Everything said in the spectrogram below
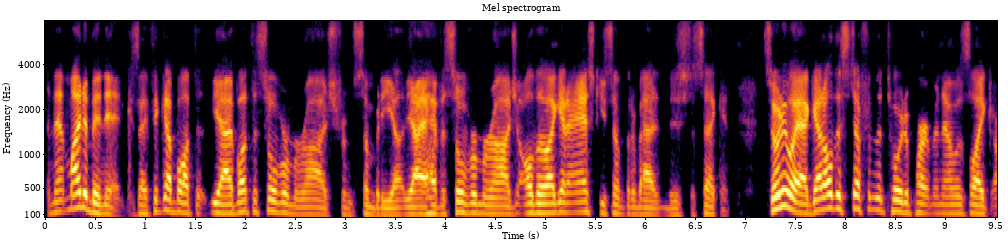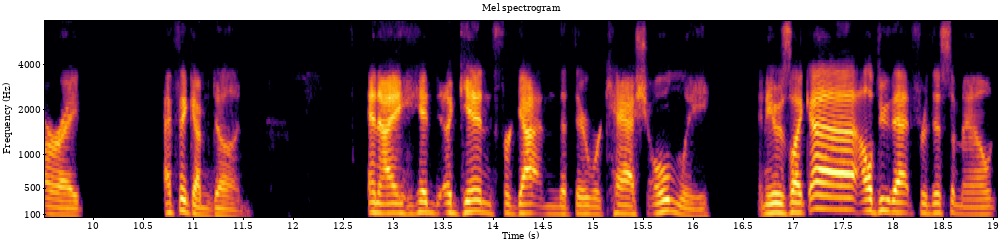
and that might have been it because I think I bought the yeah I bought the silver mirage from somebody else. Yeah, I have a silver mirage. Although I got to ask you something about it in just a second. So anyway, I got all this stuff from the toy department. I was like, all right, I think I'm done. And I had again forgotten that there were cash only. And he was like, ah, I'll do that for this amount.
